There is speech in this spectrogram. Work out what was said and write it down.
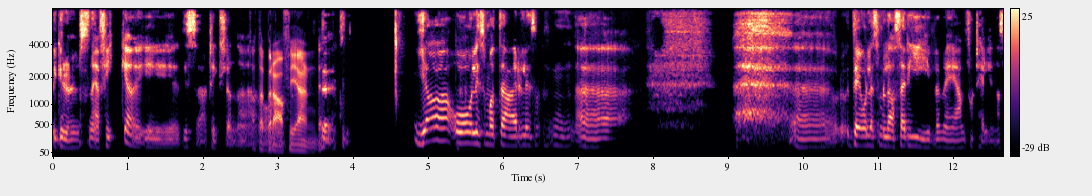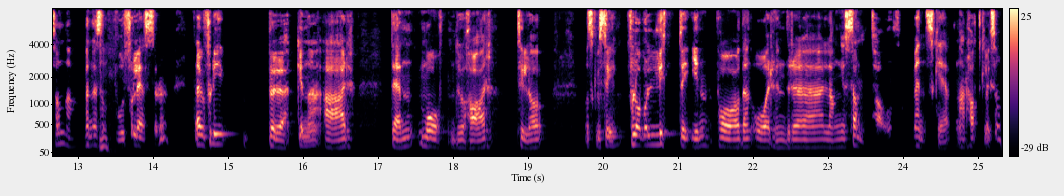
begrunnelsene jeg fikk i disse artiklene. At det er bra for hjernen din? Ja, og liksom at det er liksom uh, uh, Det å liksom la seg rive med en fortelling og sånn, da. Men liksom, hvorfor leser du? Det er jo fordi bøkene er den måten du har til å hva skal vi si, få lov å lytte inn på den århundrelange samtalen menneskeheten har hatt, liksom.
